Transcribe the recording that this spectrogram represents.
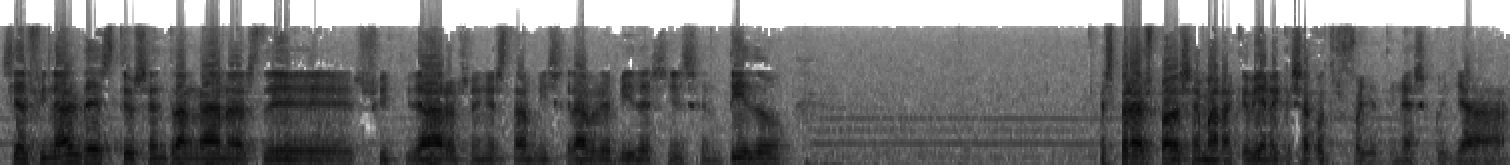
Si al final de este os entran ganas de suicidaros en esta miserable vida sin sentido, esperaos para la semana que viene que saco otro folletinesco y ya.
